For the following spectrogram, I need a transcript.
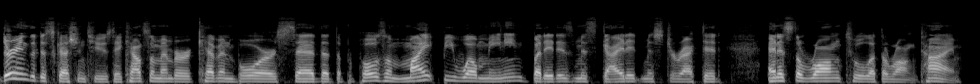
During the discussion Tuesday, council member Kevin Bohr said that the proposal might be well meaning, but it is misguided, misdirected, and it's the wrong tool at the wrong time.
